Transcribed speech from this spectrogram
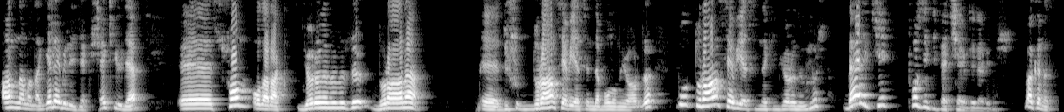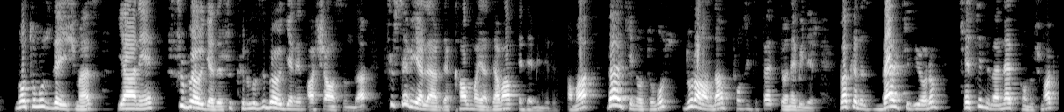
anlamına gelebilecek şekilde e, son olarak görünümümüzü durağına e, düşük, durağan seviyesinde bulunuyordu. Bu durağan seviyesindeki görünümümüz belki pozitife çevrilebilir. Bakınız notumuz değişmez. Yani şu bölgede, şu kırmızı bölgenin aşağısında, şu seviyelerde kalmaya devam edebiliriz. Ama belki notumuz durağından pozitife dönebilir. Bakınız belki diyorum kesin ve net konuşmak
